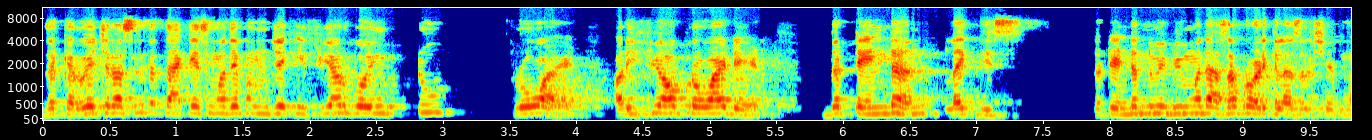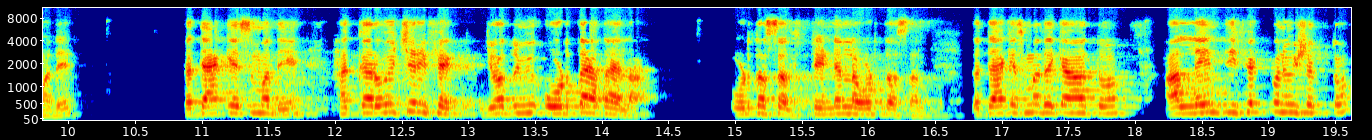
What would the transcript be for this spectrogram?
जर कर्वेचर असेल तर त्या केसमध्ये पण म्हणजे if you are going to provide or if you have provided the tendon like this the tendon तुम्ही बीममध्ये असा प्रोव्हाइड केला असेल शेपमध्ये तर त्या केसमध्ये हा कर्वेचर इफेक्ट जेव्हा तुम्ही ओढताय आता याला ओढत असाल टेंडनला ओढत असाल तर त्या केसमध्ये काय होतो हा लेंथ इफेक्ट पण होऊ शकतो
